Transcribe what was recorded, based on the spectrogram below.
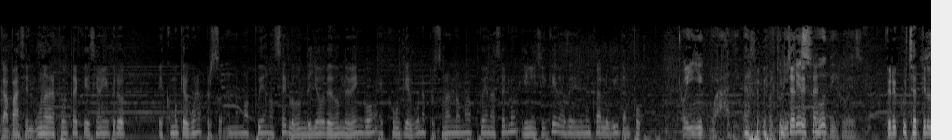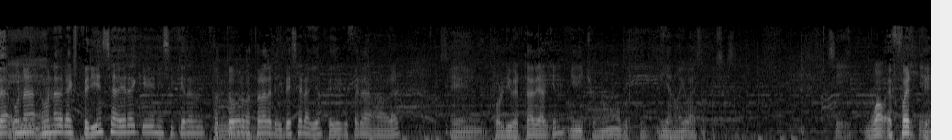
capaces. Una de las preguntas que decían, "Oye, pero es como que algunas personas nomás pueden hacerlo, donde yo, de donde vengo, es como que algunas personas nomás pueden hacerlo y ni siquiera, yo nunca lo vi tampoco. Oye, ni ¿Escuchaste Jesús esa? dijo eso. Pero escuchaste, la, Sí. una, una de las experiencias era que ni siquiera el pastor o Mm. pastora de la iglesia le habían pedido que fuera a orar eh, por libertad de alguien y dicho no, porque ella no iba a esas cosas. Sí. Wow, es fuerte. Sí.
